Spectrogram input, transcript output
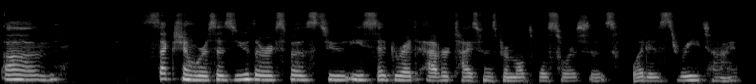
um, section where it says youth are exposed to e-cigarette advertisements from multiple sources. What is three time?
